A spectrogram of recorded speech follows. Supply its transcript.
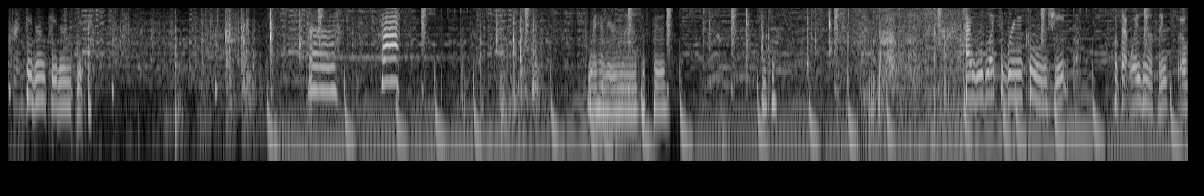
Okay. Feed room, feed room, yeah. Ah, ah. It's way heavier than I anticipated. Thank you. I would like to bring a cooling sheet, but that weighs nothing, so.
